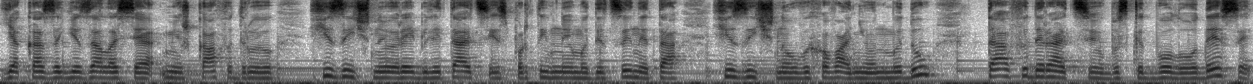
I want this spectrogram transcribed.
яка зав'язалася між кафедрою фізичної реабілітації, спортивної медицини та фізичного виховання ОНМЕДУ та Федерацією баскетболу Одеси,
